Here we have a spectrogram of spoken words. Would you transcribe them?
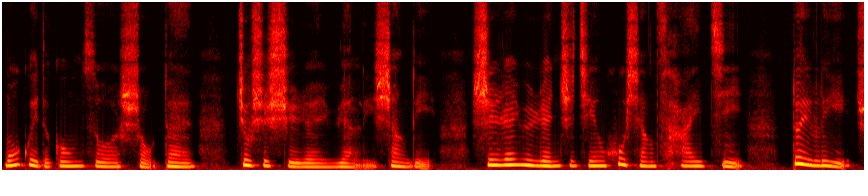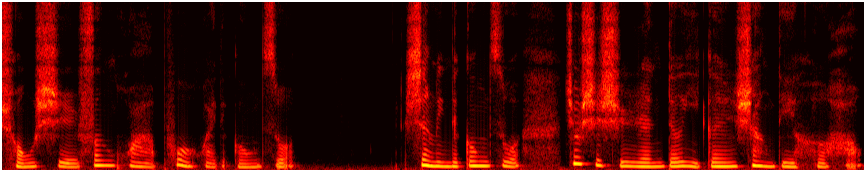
魔鬼的工作手段就是使人远离上帝，使人与人之间互相猜忌、对立，从事分化、破坏的工作。圣灵的工作就是使人得以跟上帝和好。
